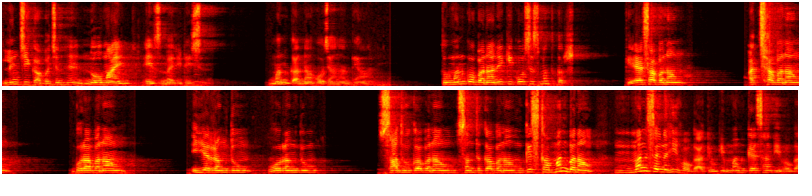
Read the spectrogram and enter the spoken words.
लिंची का वचन है नो माइंड इज़ मेडिटेशन मन का न हो जाना ध्यान। तो मन को बनाने की कोशिश मत कर कि ऐसा बनाऊँ अच्छा बनाऊँ बुरा बनाऊँ, ये रंग दूँ, वो रंग दूँ, साधु का बनाऊँ, संत का बनाऊँ, किसका मन बनाऊँ, मन से नहीं होगा, क्योंकि मन कैसा भी होगा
